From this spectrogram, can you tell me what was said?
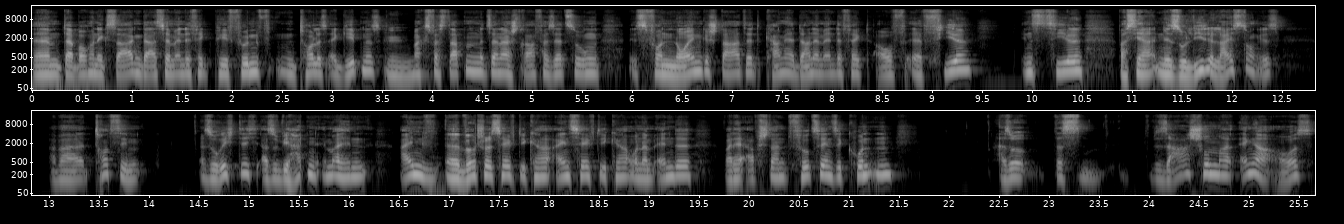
Ähm, da braucht man nichts sagen. Da ist ja im Endeffekt P5 ein tolles Ergebnis. Max Verstappen mit seiner Strafversetzung ist von 9 gestartet, kam ja dann im Endeffekt auf äh, 4 ins Ziel, was ja eine solide Leistung ist. Aber trotzdem, so richtig, also wir hatten immerhin ein äh, Virtual Safety Car, ein Safety Car und am Ende war der Abstand 14 Sekunden. Also das sah schon mal enger aus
